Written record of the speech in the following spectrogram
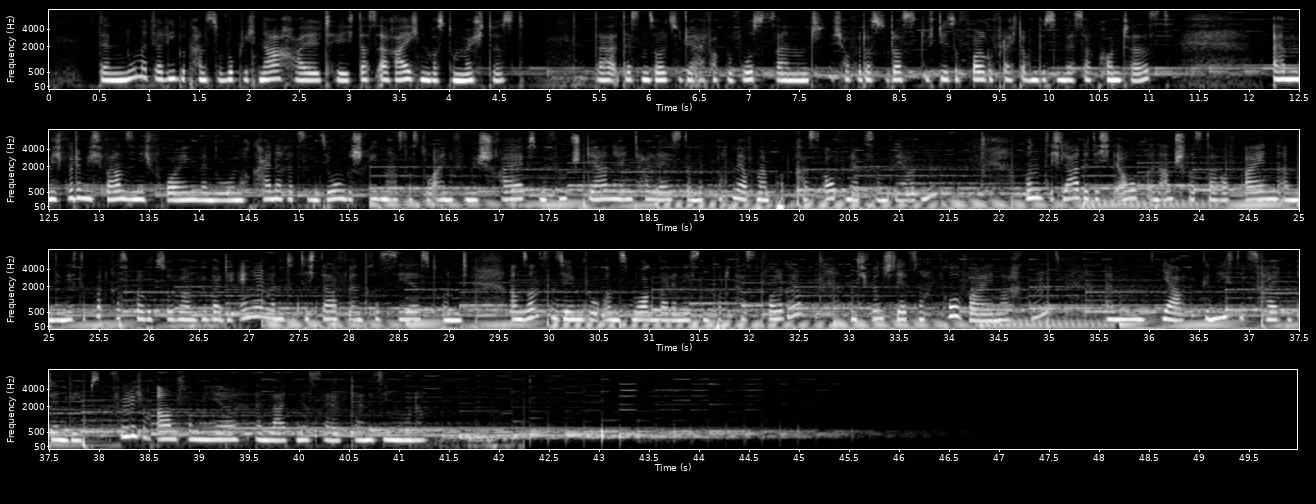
Denn nur mit der Liebe kannst du wirklich nachhaltig das erreichen, was du möchtest. Da, dessen sollst du dir einfach bewusst sein und ich hoffe, dass du das durch diese Folge vielleicht auch ein bisschen besser konntest. Ähm, ich würde mich wahnsinnig freuen, wenn du noch keine Rezension geschrieben hast, dass du eine für mich schreibst, mir fünf Sterne hinterlässt, damit noch mehr auf meinen Podcast aufmerksam werden. Und ich lade dich auch in Anschluss darauf ein, ähm, die nächste Podcast-Folge zu hören über die Engel, wenn du dich dafür interessierst. Und ansonsten sehen wir uns morgen bei der nächsten Podcast-Folge. Und ich wünsche dir jetzt noch frohe Weihnachten. Ähm, ja, genieß die Zeit mit den Liebsten. Fühl dich umarmt von mir. Enlighten yourself, deine Simone.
